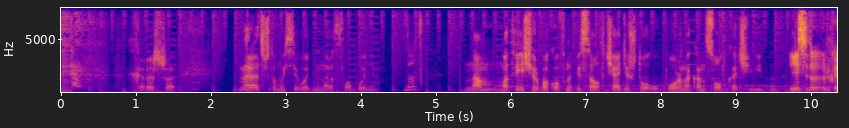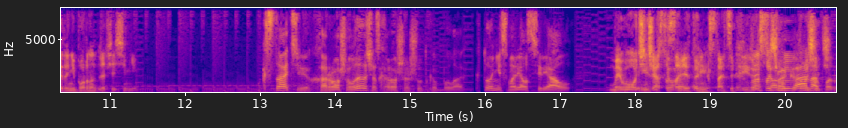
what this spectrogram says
Хорошо. Мне нравится, что мы сегодня на расслабоне. Да. Нам Матвей Щербаков написал в чате, что упорно концовка очевидна. Если только это не порно для всей семьи. Кстати, хорошая, вот это сейчас хорошая шутка была. Кто не смотрел сериал... Мы его очень часто советуем, кстати. Режиссера Гана, по...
